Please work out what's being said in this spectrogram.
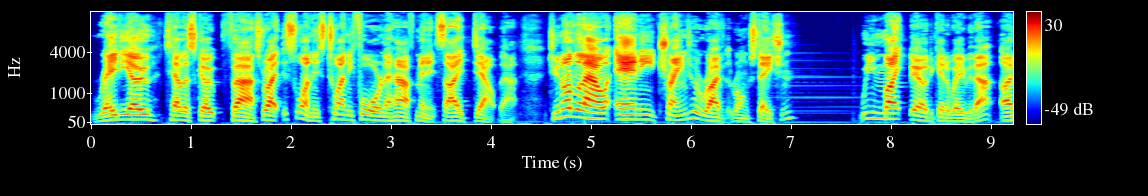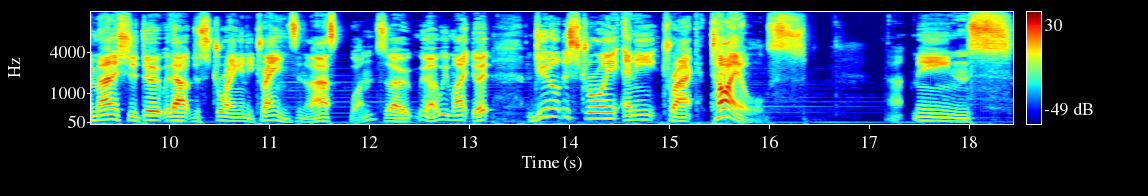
Radio Telescope Fast. Right, this one is 24 and a half minutes. I doubt that. Do not allow any train to arrive at the wrong station. We might be able to get away with that. I managed to do it without destroying any trains in the last one, so, you know, we might do it. Do not destroy any track tiles. That means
